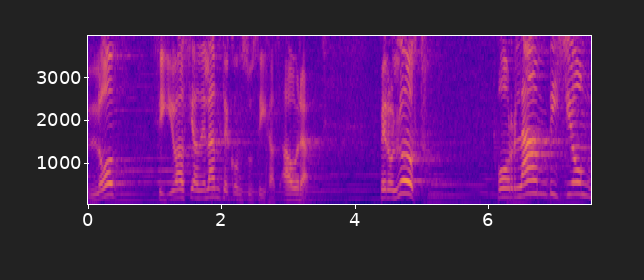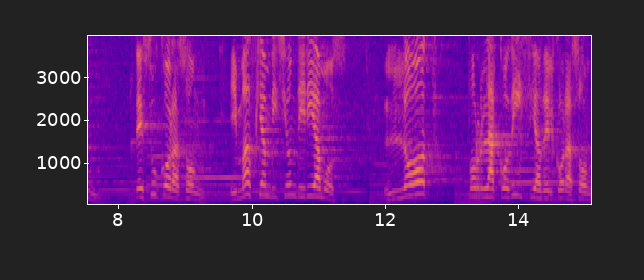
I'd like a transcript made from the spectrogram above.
Lot siguió hacia adelante con sus hijas. Ahora, pero Lot, por la ambición, de su corazón. Y más que ambición diríamos, Lot por la codicia del corazón.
